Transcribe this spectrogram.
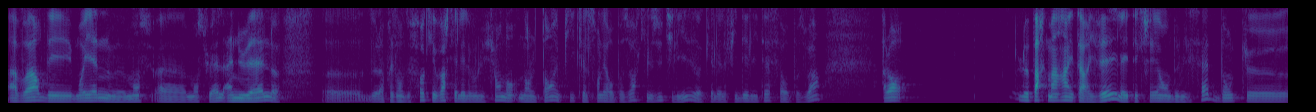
avoir des moyennes euh, mensuelles, annuelles, de la présence de phoques et voir quelle est l'évolution dans, le temps et puis quels sont les reposoirs qu'ils utilisent, quelle est la fidélité à ces reposoirs. Alors, le parc marin est arrivé, il a été créé en 2007, donc euh,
